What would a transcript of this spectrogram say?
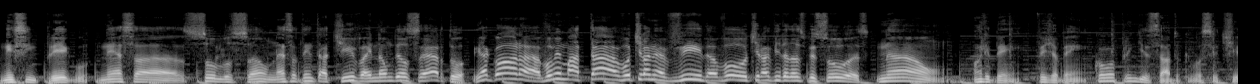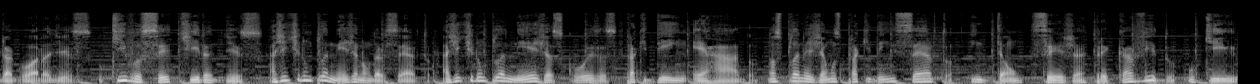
nesse emprego, nessa solução, nessa tentativa e não deu certo. E agora? Vou me matar, vou tirar minha vida, vou tirar a vida das pessoas. Não. Olhe bem, veja bem, qual o aprendizado que você tira agora disso? O que você tira disso? A gente não planeja não dar certo. A gente não planeja as coisas para que deem errado. Nós planejamos para que deem certo. Então, seja precavido. O que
